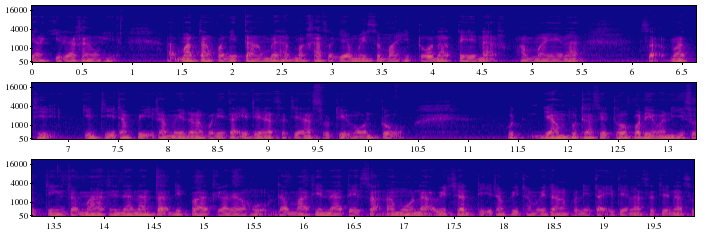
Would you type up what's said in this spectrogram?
ยังกิระคังอมาตังปณิตังไม่ทัตมาคาสกยมุนิสมาหิโตนะเตนะพัมเมนะสมาธิ กินติธรรมปิธรรมเมตนังปณิตังอิตินัสัจเจนัสสุทิโหนตุพุทยมพุทธเสโธปริวันีสุดจริงสัมมาทินานันตะดิปาตกาลโหธรรมาทินาเตสะนโมนะวิชันติธรรมปิธรรมิตังปณิตังอิเตนะสัจเจนะสุ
